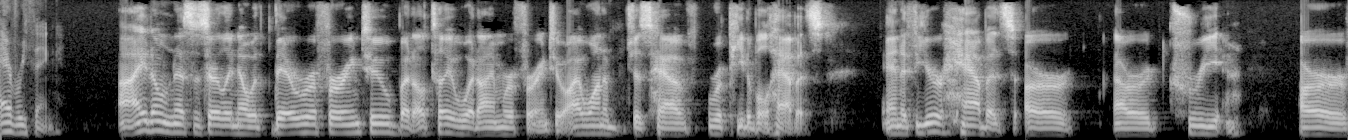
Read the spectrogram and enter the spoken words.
everything? I don't necessarily know what they're referring to, but I'll tell you what I'm referring to. I want to just have repeatable habits and if your habits are are are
